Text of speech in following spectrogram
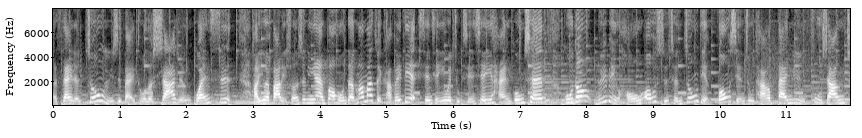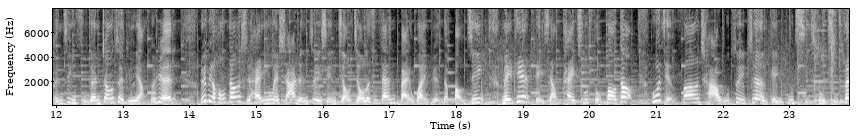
而三人终于是摆脱了杀人官司。好，因为巴黎双尸命案爆红的妈妈嘴咖啡店，先前因为主嫌谢依涵供称股东吕炳宏、欧时成、钟点峰协助他搬运富商陈进福跟张翠萍两个人，吕炳宏当时还因为杀人罪嫌 缴交了三。百 万元的保金，每天得向派出所报到。不过检方查无罪证，给予不起诉处分。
